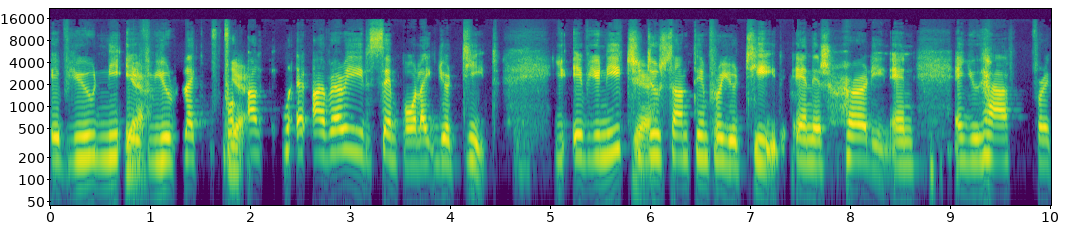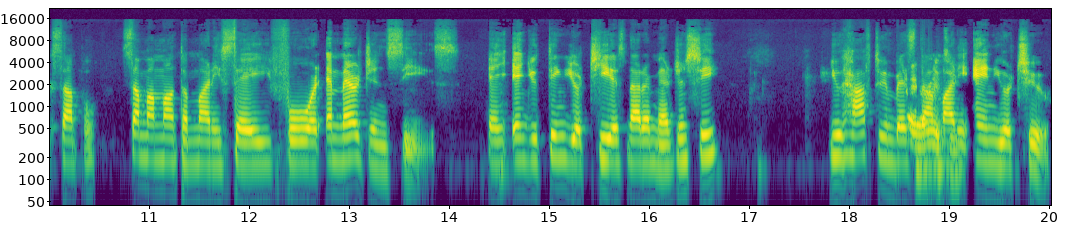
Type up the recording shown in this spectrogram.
If you need, if you like, for Yeah. a, a very simple, like your teeth. You, if you need to Yeah. do something for your teeth and it's hurting, and and you have, for example, some amount of money, say for emergencies, and and you think your teeth is not emergency, you have to invest Priority. that money in your tooth.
